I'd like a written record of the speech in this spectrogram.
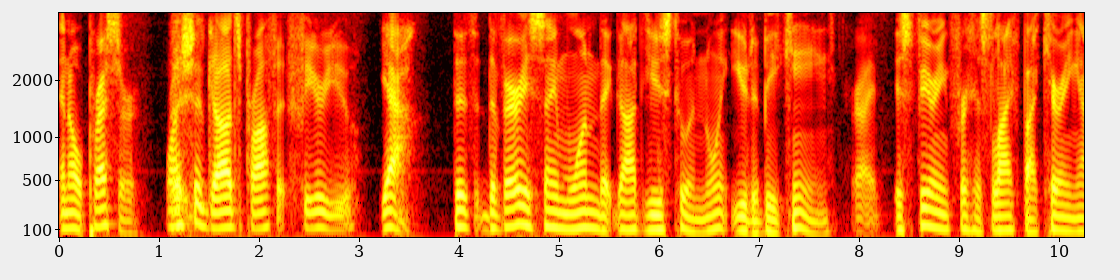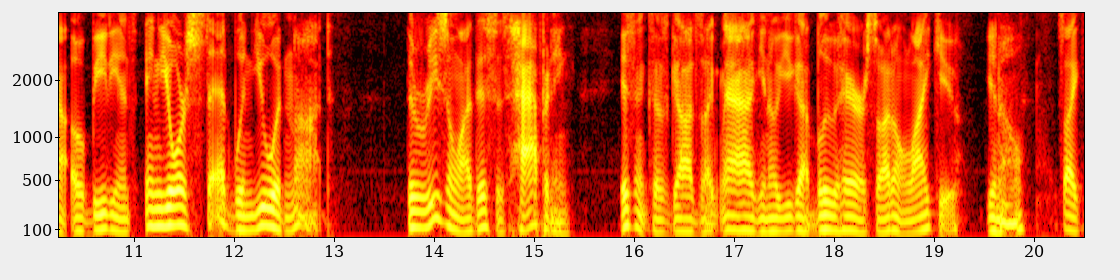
an oppressor. Why should God's prophet fear you? Yeah. The, the very same one that God used to anoint you to be king Right. is fearing for his life by carrying out obedience in your stead when you would not. The reason why this is happening isn't because God's like, nah, you know, you got blue hair, so I don't like you. You know, it's like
